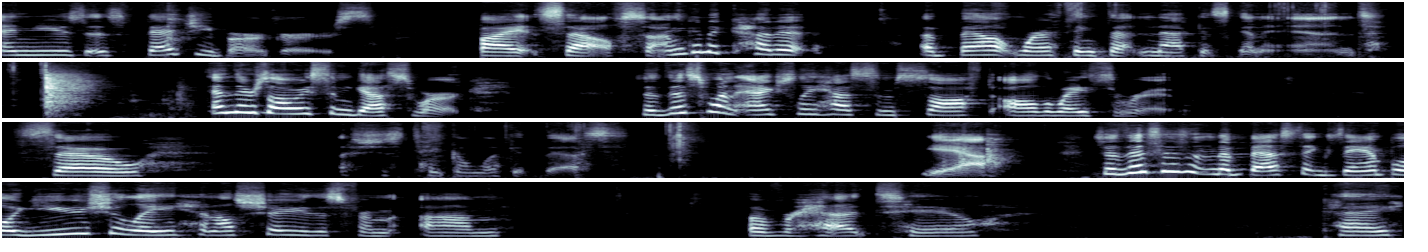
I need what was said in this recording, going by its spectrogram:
and use as veggie burgers by itself. So I'm going to cut it about where I think that neck is going to end. And there's always some guesswork. So this one actually has some soft all the way through. So let's just take a look at this. Yeah. So this isn't the best example. Usually, and I'll show you this from um, overhead too. Okay.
